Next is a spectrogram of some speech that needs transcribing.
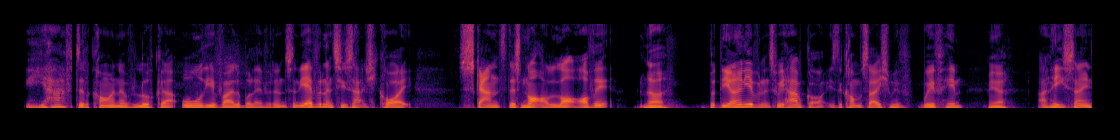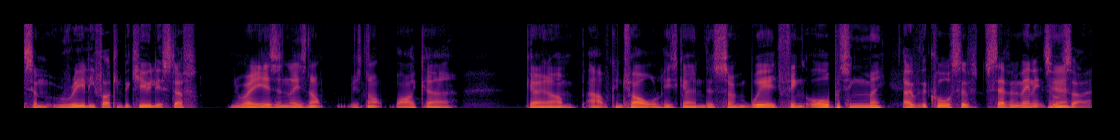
you have to kind of look at all the available evidence, and the evidence is actually quite scant. There's not a lot of it, No. But the only evidence we have got is the conversation with with him, Yeah. and he's saying some really fucking peculiar stuff. Well, he isn't. He's not. He's not like uh, going on out of control. He's going. There's some weird thing orbiting me. over the course of seven minutes Yeah. or so.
